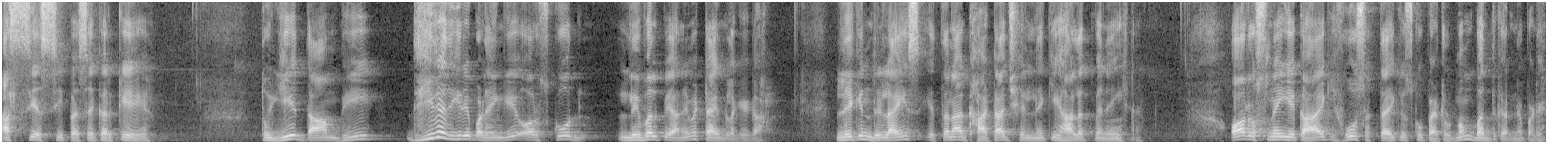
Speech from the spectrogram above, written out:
अस्सी अस्सी पैसे करके तो ये दाम भी धीरे धीरे बढ़ेंगे और उसको लेवल पे आने में टाइम लगेगा। लेकिन रिलायंस इतना घाटा झेलने की हालत में नहीं है। और उसने ये कहा है कि हो सकता है कि उसको पेट्रोल पम्प बंद करने पड़े।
